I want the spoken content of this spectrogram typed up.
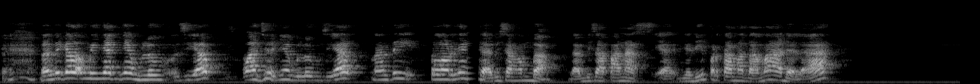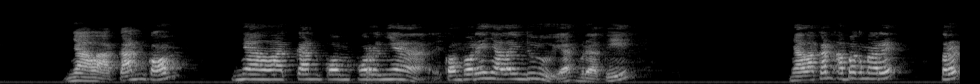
nanti kalau minyaknya belum siap, wajahnya belum siap, nanti telurnya nggak bisa ngembang, nggak bisa panas ya. Jadi pertama-tama adalah nyalakan kom, nyalakan kompornya. Kompornya nyalain dulu ya, berarti Nyalakan apa kemarin? Turn?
